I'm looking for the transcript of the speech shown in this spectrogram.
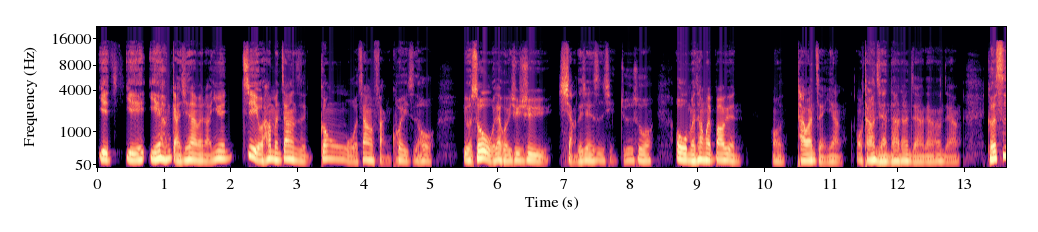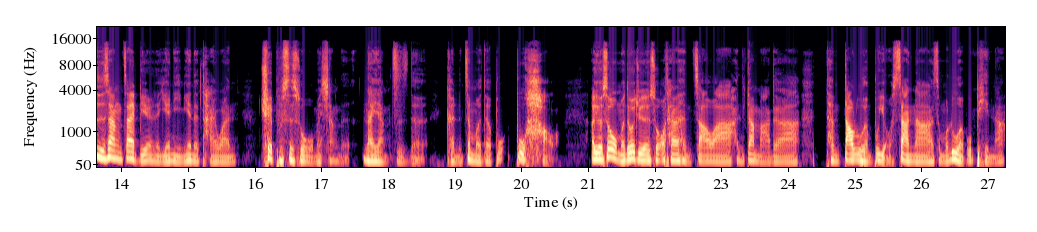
也也也很感谢他们啦，因为借由他们这样子跟我这样反馈之后，有时候我再回去去想这件事情，就是说哦，我们常会抱怨哦台湾怎样，哦台湾怎样，台湾怎样，台湾怎样，可事实上在别人的眼里面的台湾，却不是说我们想的那样子的，可能这么的不不好啊。有时候我们都会觉得说哦台湾很糟啊，很干嘛的啊。很道路很不友善啊，什么路很不平啊。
